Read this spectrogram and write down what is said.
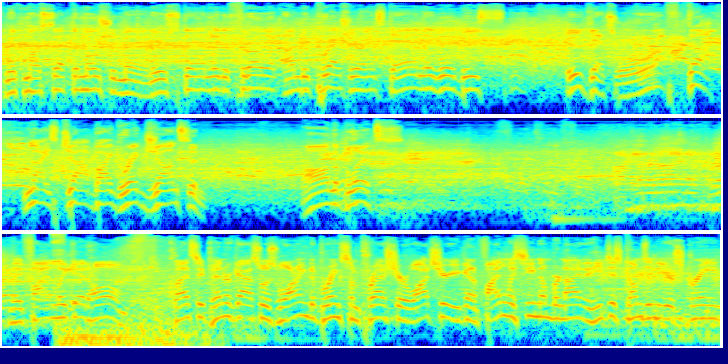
Smith Marsette the motion man. Here's Stanley to throw it under pressure and Stanley will be he gets roughed up. Nice job by Greg Johnson on the blitz. They finally get home. Clancy Pendergast was wanting to bring some pressure. Watch here, you're going to finally see number nine, and he just comes into your screen.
